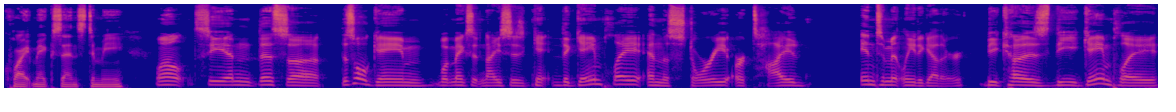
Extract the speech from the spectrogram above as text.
quite make sense to me. Well, see, and this uh this whole game, what makes it nice is ga- the gameplay and the story are tied intimately together because the gameplay,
